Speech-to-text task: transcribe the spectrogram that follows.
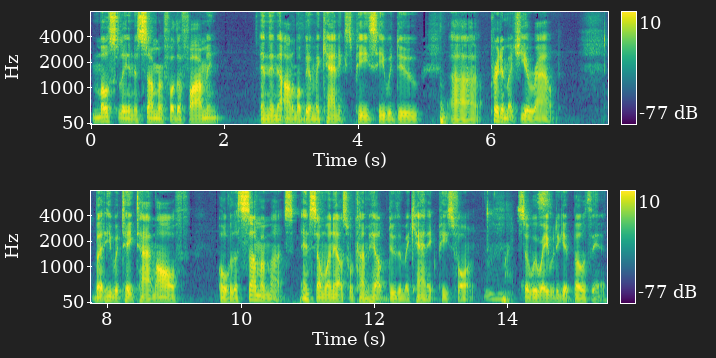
mostly in the summer for the farming, and then the automobile mechanics piece he would do uh, pretty much year round. But he would take time off over the summer months, and someone else would come help do the mechanic piece for him. so we were able to get both in.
